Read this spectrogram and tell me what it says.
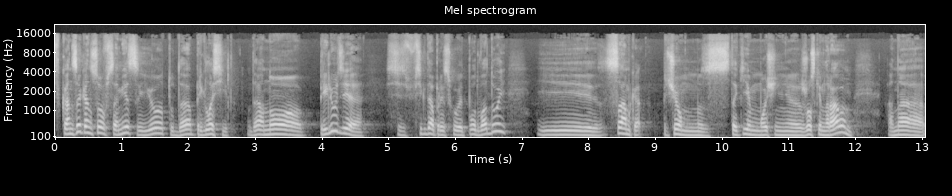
в конце концов самец ее туда пригласит. Да, но прелюдия всегда происходит под водой, и самка, причем с таким очень жестким нравом, она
